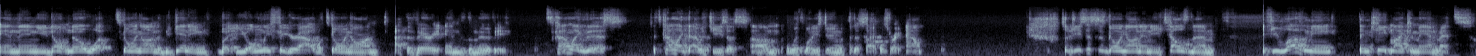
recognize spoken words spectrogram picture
and then you don't know what's going on in the beginning but you only figure out what's going on at the very end of the movie. It's kind of like this it's kind of like that with Jesus, um, with what he's doing with the disciples right now. So Jesus is going on and he tells them, if you love me, then keep my commandments,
